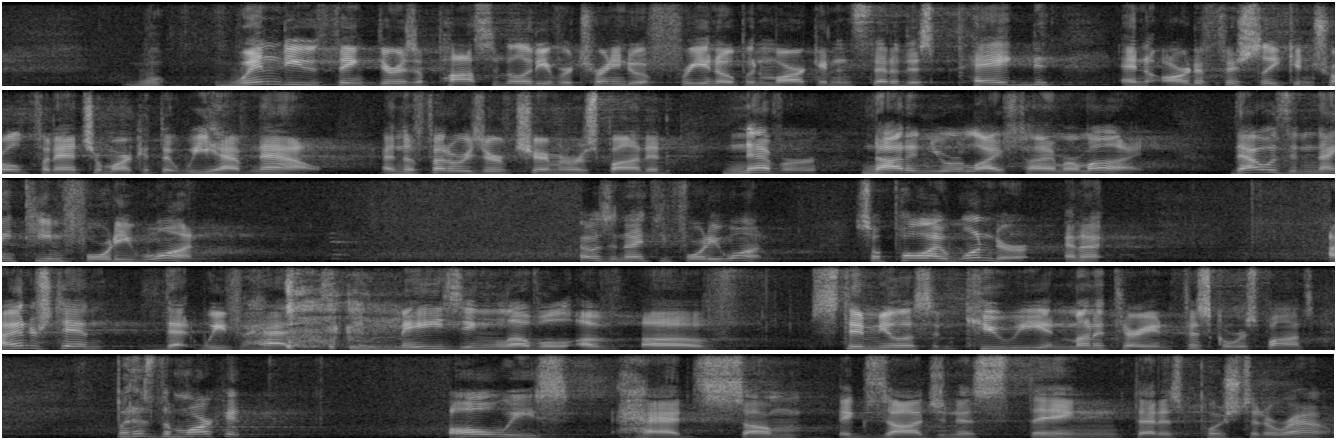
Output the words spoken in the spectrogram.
When do you think there is a possibility of returning to a free and open market instead of this pegged and artificially controlled financial market that we have now? And the Federal Reserve chairman responded, Never, not in your lifetime or mine. That was in 1941. That was in 1941. So, Paul, I wonder, and I, I understand that we've had this amazing level of, of stimulus and QE and monetary and fiscal response. But has the market always had some exogenous thing that has pushed it around?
